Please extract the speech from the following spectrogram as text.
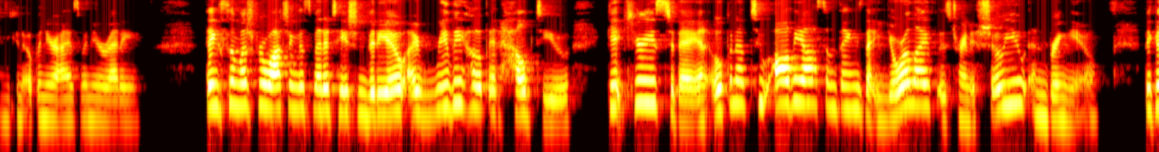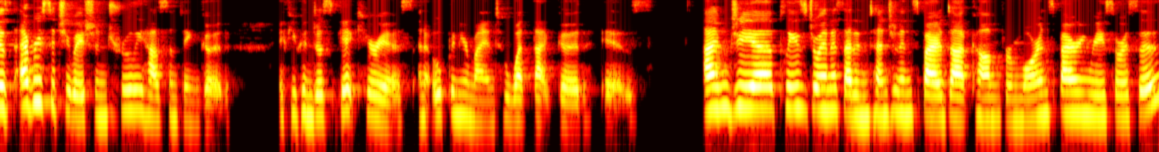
You can open your eyes when you're ready. Thanks so much for watching this meditation video. I really hope it helped you get curious today and open up to all the awesome things that your life is trying to show you and bring you. Because every situation truly has something good if you can just get curious and open your mind to what that good is. I'm Gia. Please join us at intentioninspired.com for more inspiring resources.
